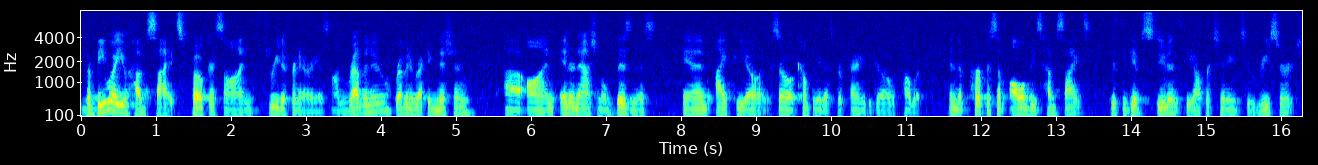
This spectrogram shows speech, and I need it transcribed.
The BYU hub sites focus on three different areas on revenue, revenue recognition, uh, on international business, and IPOing, so a company that's preparing to go public. And the purpose of all of these hub sites is to give students the opportunity to research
